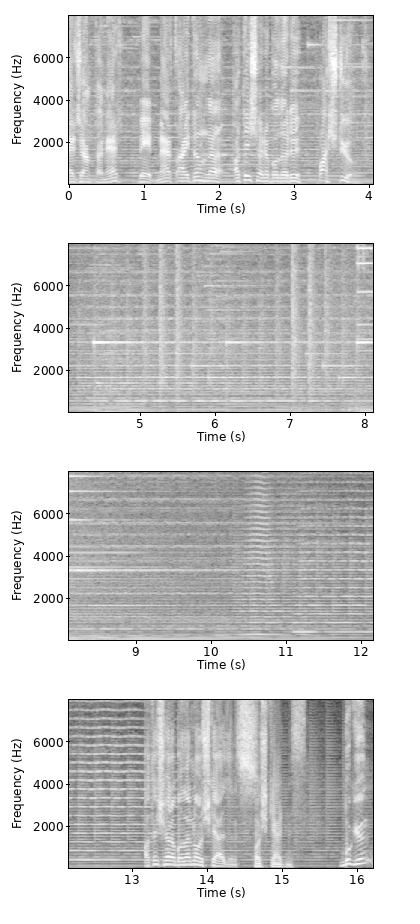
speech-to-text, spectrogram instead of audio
Ercan Taner ve Mert Aydın'la Ateş Arabaları başlıyor. Ateş arabalarına hoş geldiniz. Hoş geldiniz. Bugün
